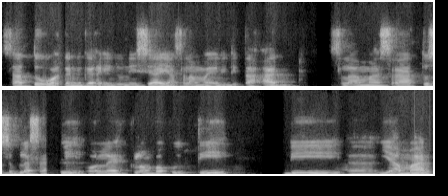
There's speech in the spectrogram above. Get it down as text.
satu warga negara Indonesia yang selama ini ditahan selama 111 hari oleh kelompok Houthi di Yaman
